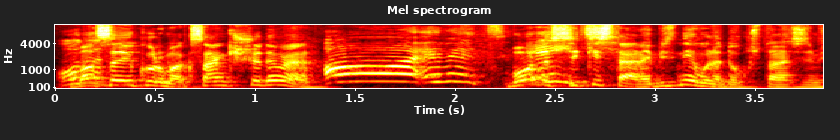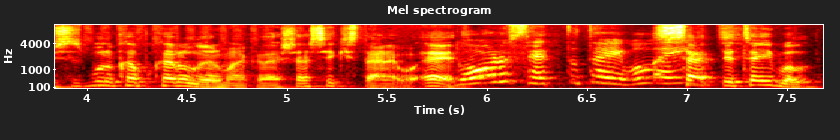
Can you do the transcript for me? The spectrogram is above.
O da Masayı değil. kurmak sanki şu değil mi? Aa evet. Bu arada H. 8 tane. Biz niye burada 9 tane çizmişiz? Bunu kapı karalıyorum arkadaşlar. 8 tane bu. Evet. Doğru set the table. H. Set the table.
